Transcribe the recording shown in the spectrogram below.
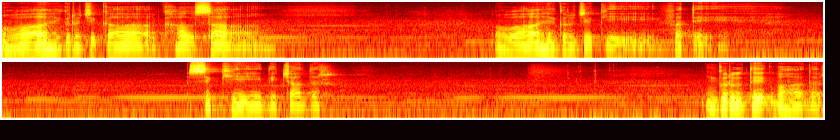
ਵਾਹਿਗੁਰੂ ਜੀ ਕਾ ਖਾਲਸਾ ਵਾਹਿਗੁਰੂ ਜੀ ਕੀ ਫਤਿਹ ਸਿੱਖੀ ਦੀ ਚਾਦਰ ਗੁਰੂ ਤੇਗ ਬਹਾਦਰ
